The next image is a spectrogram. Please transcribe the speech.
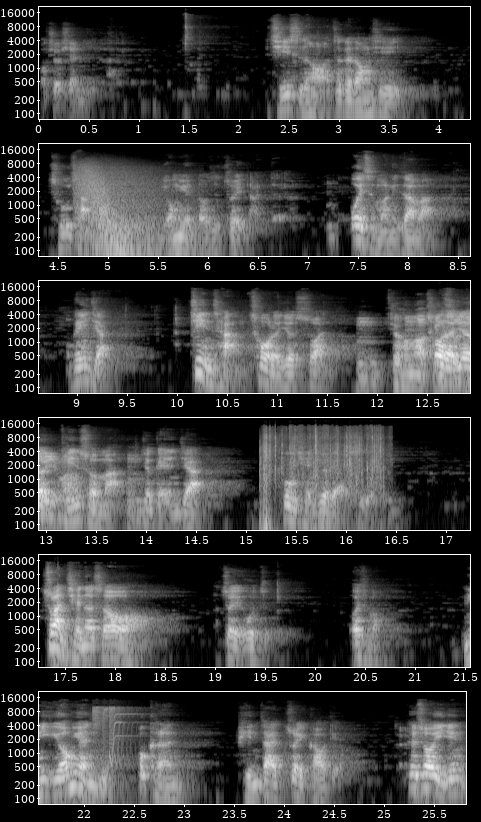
我就先离开。其实哈、这个东西出场永远都是最难的啦。为什么你知道吗？我跟你讲，进场错了就算了，嗯，就很好，错了就停损嘛就给人家付钱就了事。赚钱的时候哦，最为为什么？你永远不可能平在最高点。比如说，已经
